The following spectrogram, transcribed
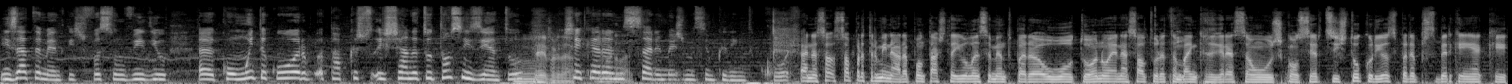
Exatamente, que isto fosse um vídeo ah, com muita cor, pá, porque isto já anda tudo tão cinzento. É verdade. Achei que era necessário mesmo assim um bocadinho de cor. Ana, só, só para terminar, apontaste aí o lançamento para o outono, é nessa altura também que regressam os concertos e estou curioso para perceber quem é que,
